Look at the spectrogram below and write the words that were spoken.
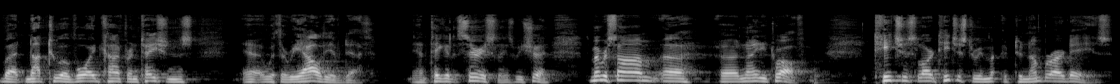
but not to avoid confrontations uh, with the reality of death and take it seriously as we should. Remember Psalm uh, uh, 90, 12. Teach us, Lord, teach us to, rem- to number our days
